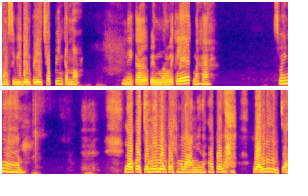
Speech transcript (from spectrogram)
ทางสวีเดนไปช้อปปิ้งกันเนาะ นี่ก็เป็นเมืองเล็กๆนะคะ สวยงาม เราก็จะไม่ลงไปข้างล่างนี้นะคะ เพราะว่ากลัวลื่นจ้ะ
